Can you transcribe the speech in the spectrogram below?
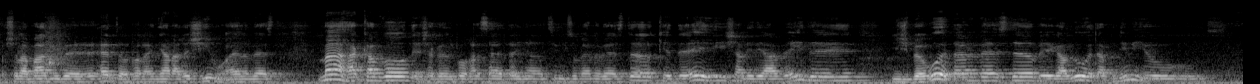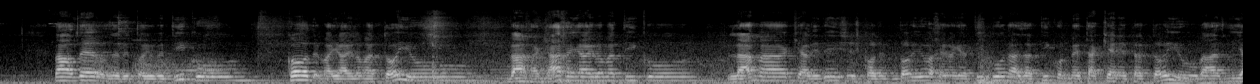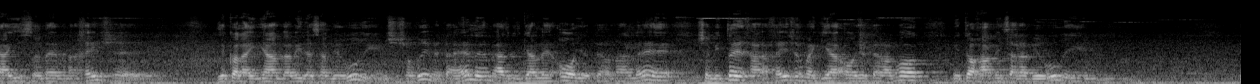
מה שלמדנו באתר, כל העניין הרשימו, הלם ואסתר. מה הכבוד שהקדוש ברוך עשה את העניין הצמצום הלם ואסתר כדי שעל ידי אביידה ישברו את הלם ואסתר ויגלו את הפנימיות. ועל דרך זה בתויו ותיקון, קודם היה אלום התויו, ואחר כך היה אילום התיקון. למה? כי על ידי שיש קודם טויו, אחרי מגיע תיקון, אז התיקון מתקן את הטויו, ואז נהיה ישראל מן החשך. זה כל העניין באבידס הבירורים, ששוברים את ההלם, אז מתגלה אור יותר נעלה, שמתוך החשך מגיע אור יותר עמוק, מתוך מצד הבירורים.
